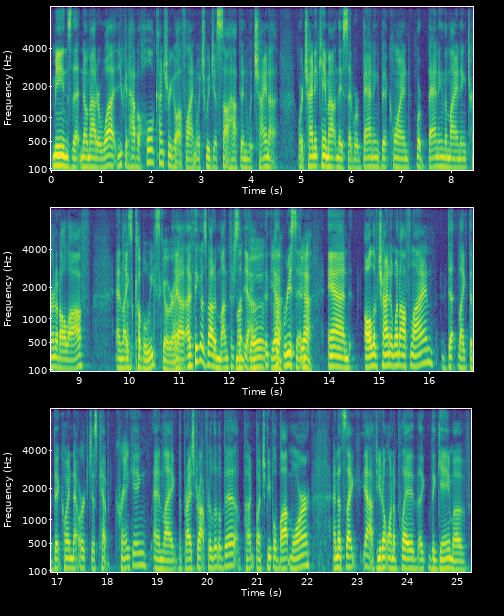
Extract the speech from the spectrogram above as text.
means that no matter what, you could have a whole country go offline, which we just saw happen with China, where China came out and they said, we're banning Bitcoin, we're banning the mining, turn it all off. And like, was a couple weeks ago, right? yeah, I think it was about a month or so. Month Yeah, ago, yeah, recent. yeah. And all of China went offline. D- like the Bitcoin network just kept cranking, and like the price dropped for a little bit. A bunch of people bought more, and it's like, yeah, if you don't want to play the the game of,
